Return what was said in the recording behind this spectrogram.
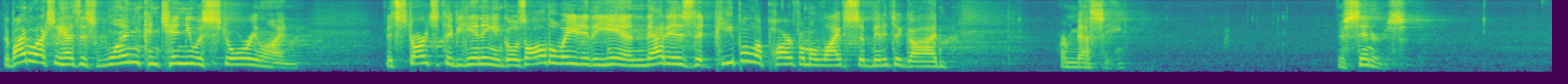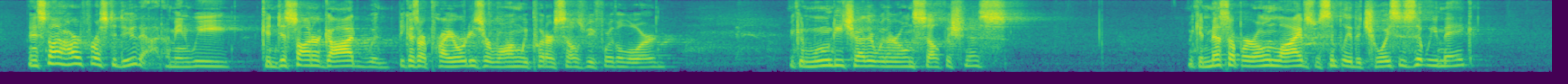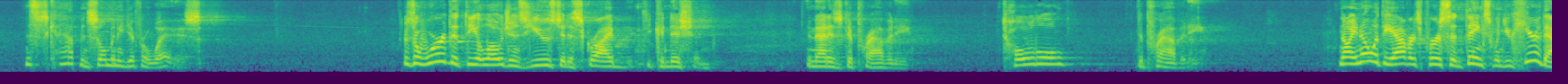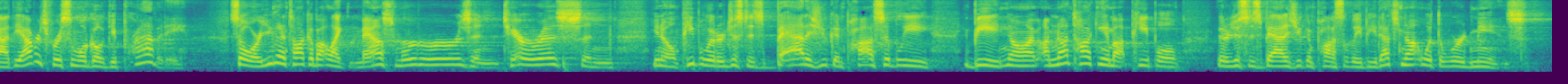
The Bible actually has this one continuous storyline. It starts at the beginning and goes all the way to the end. That is, that people, apart from a life submitted to God, are messy. They're sinners. And it's not hard for us to do that. I mean, we can dishonor God with, because our priorities are wrong. We put ourselves before the Lord. We can wound each other with our own selfishness. We can mess up our own lives with simply the choices that we make. This can happen so many different ways. There's a word that theologians use to describe the condition, and that is depravity. Total depravity. Now, I know what the average person thinks when you hear that. The average person will go, depravity. So are you going to talk about like mass murderers and terrorists and you know people that are just as bad as you can possibly be? No, I'm not talking about people that are just as bad as you can possibly be. That's not what the word means.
